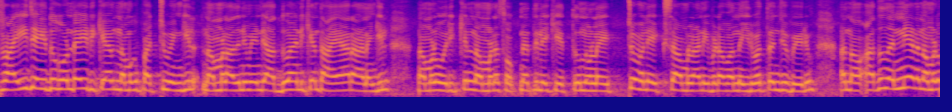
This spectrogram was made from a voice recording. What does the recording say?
ട്രൈ ചെയ്തുകൊണ്ടേ ഇരിക്കാൻ നമുക്ക് പറ്റുമെങ്കിൽ നമ്മൾ അതിനുവേണ്ടി അധ്വാനിക്കാൻ തയ്യാറാണെങ്കിൽ നമ്മൾ ഒരിക്കൽ നമ്മുടെ സ്വപ്നത്തിലേക്ക് എത്തും എന്നുള്ള ഏറ്റവും വലിയ എക്സാമ്പിളാണ് ഇവിടെ വന്ന ഇരുപത്തഞ്ച് പേരും. അത് തന്നെയാണ് നമ്മൾ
